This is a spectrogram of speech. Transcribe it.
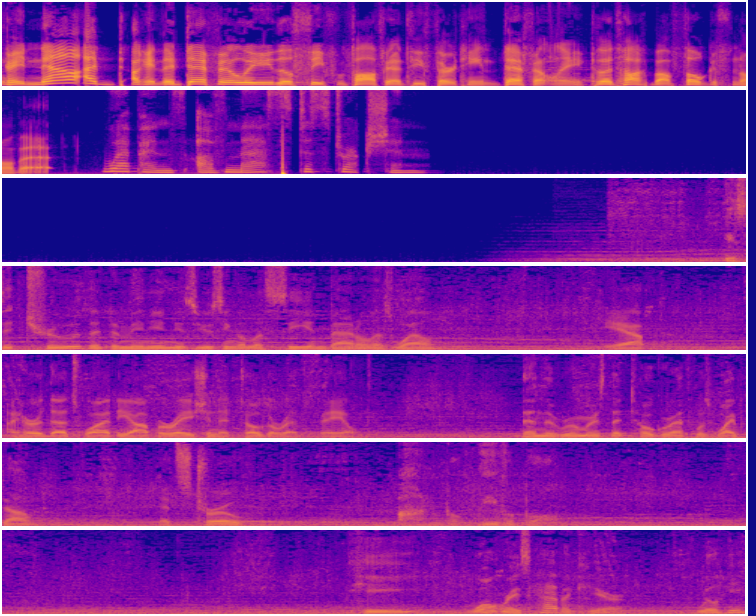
Okay, now I okay, they're definitely the C from Final Fantasy 13, definitely, because I talk about focus and all that. Weapons of mass destruction. Is it true the Dominion is using a l'Cie in battle as well? Yep. I heard that's why the operation at Togoreth failed. Then the rumors that Togoreth was wiped out? It's true. Unbelievable. He won't raise havoc here, will he?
